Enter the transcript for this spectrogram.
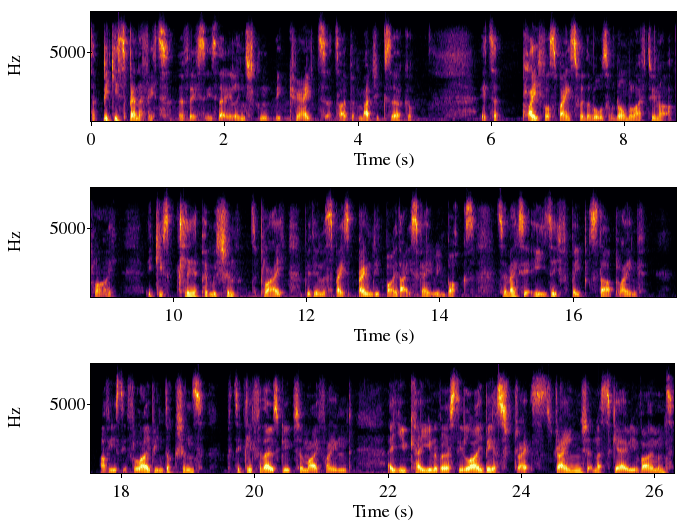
The biggest benefit of this is that it instantly creates a type of magic circle. It's a playful space where the rules of normal life do not apply. It gives clear permission to play within the space bounded by that escape room box, so it makes it easy for people to start playing. I've used it for library inductions, particularly for those groups who might find a UK university library a strange and a scary environment,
